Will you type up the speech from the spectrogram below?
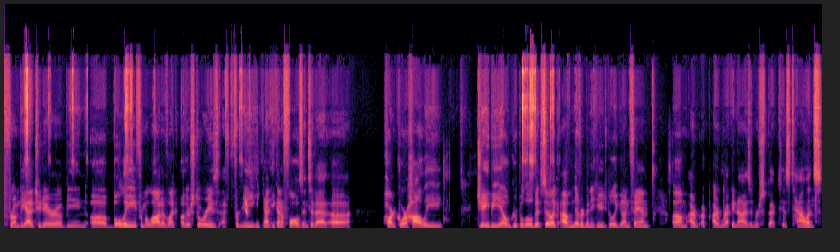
from the Attitude Era being a bully from a lot of like other stories. For me, yep. he kind he kind of falls into that uh, hardcore Holly JBL group a little bit. So like I've never been a huge Billy Gunn fan. Um, I I recognize and respect his talents.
